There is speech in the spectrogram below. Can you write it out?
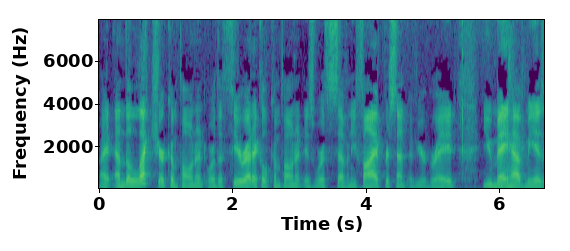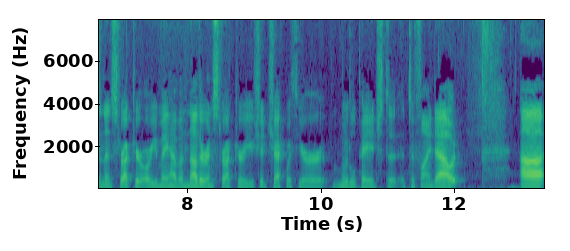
Right? And the lecture component or the theoretical component is worth 75% of your grade. You may have me as an instructor or you may have another instructor. You should check with your Moodle page to, to find out. Uh,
